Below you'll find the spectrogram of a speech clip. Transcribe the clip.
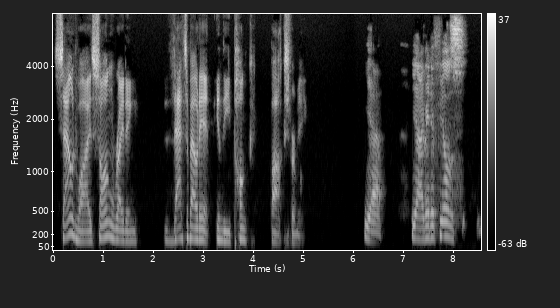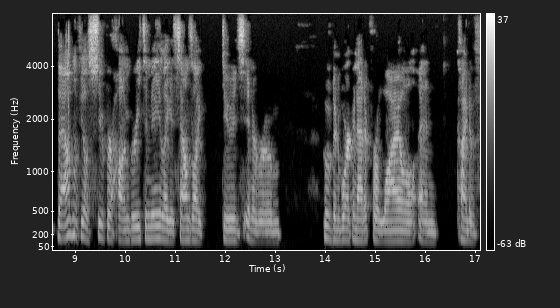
sound wise, songwriting, that's about it in the punk box for me. Yeah. Yeah. I mean, it feels, the album feels super hungry to me. Like it sounds like dudes in a room who have been working at it for a while and kind of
